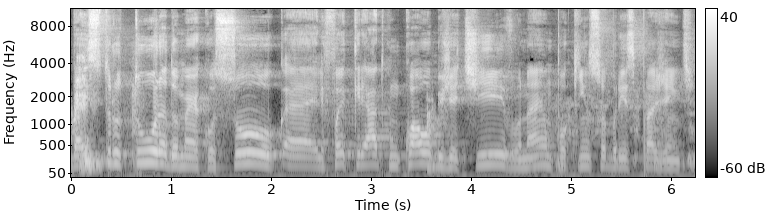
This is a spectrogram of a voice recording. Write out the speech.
da estrutura do Mercosul. É, ele foi criado com qual objetivo, né? Um pouquinho sobre isso para a gente.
